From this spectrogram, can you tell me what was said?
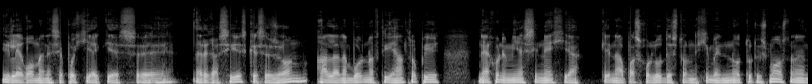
οι λεγόμενες εποχιακές ε, εργασίες και σεζόν, αλλά να μπορούν αυτοί οι άνθρωποι να έχουν μια συνέχεια και να απασχολούνται στον χειμερινό τουρισμό, στον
